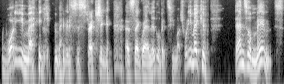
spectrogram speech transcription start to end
what do you make? Maybe this is stretching a segue a little bit too much. What do you make of Denzel Mims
